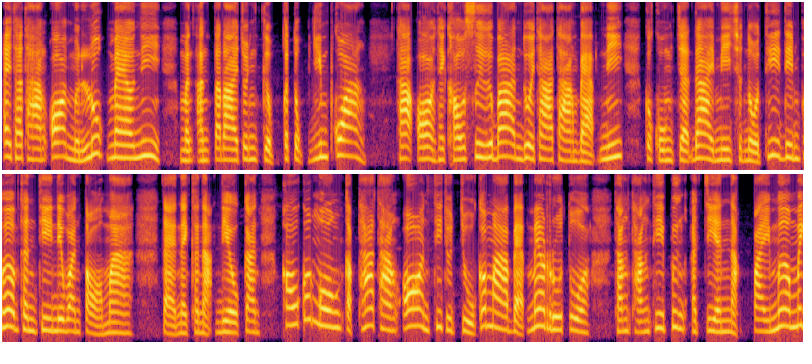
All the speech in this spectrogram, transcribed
ไอ้ท่าทางอ้อนเหมือนลูกแมวนี่ มันอันตรายจนเกือบกระตุกยิ้มกว้าง ถ้าอ้อนให้เขาซื้อบ้านด้วยท่าทางแบบนี้ ก็คงจะได้มีโฉนดที่ดินเพิ่มทันทีในวันต่อมา แต่ในขณะเดียวกัน เขาก็งงกับท่าทางอ้อนที่จู่ๆก็มาแบบไม่รู้ตัว ทั้งๆทที่เพิ่งอาเจียนหนักไปเมื่อไม่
